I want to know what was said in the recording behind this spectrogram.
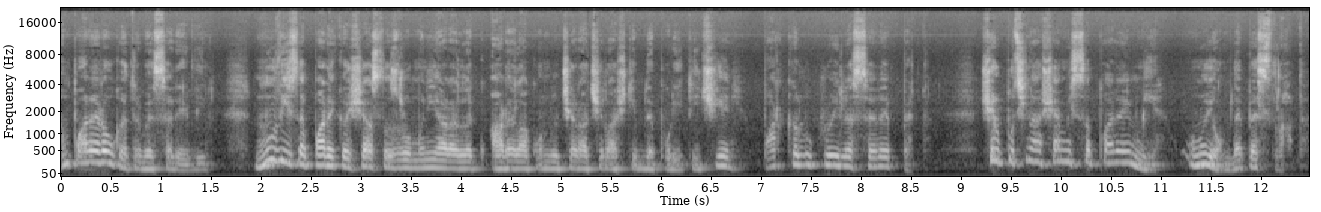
Îmi pare rău că trebuie să revin. Nu vi se pare că și astăzi România are, are la conducere același tip de politicieni? Parcă lucrurile se repetă. Cel puțin așa mi se pare mie, unui om de pe stradă.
